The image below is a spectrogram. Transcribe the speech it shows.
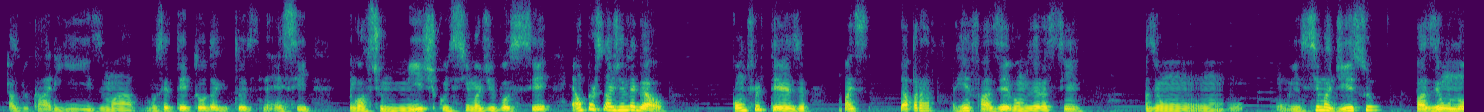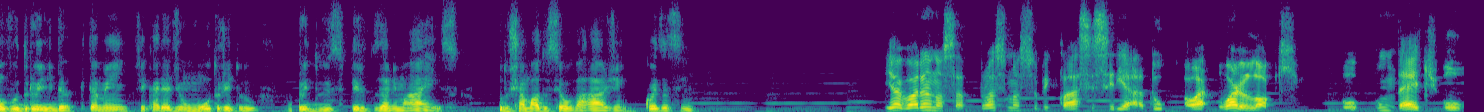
por causa do carisma, você ter todo, todo esse negócio místico em cima de você. É um personagem legal, com certeza, mas dá para refazer, vamos dizer assim, fazer um, um, um, em cima disso, fazer um novo druida, que também ficaria de um outro jeito, o druida dos espíritos animais, do chamado selvagem, coisa assim. E agora a nossa próxima subclasse seria a do Warlock, ou Undead, ou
